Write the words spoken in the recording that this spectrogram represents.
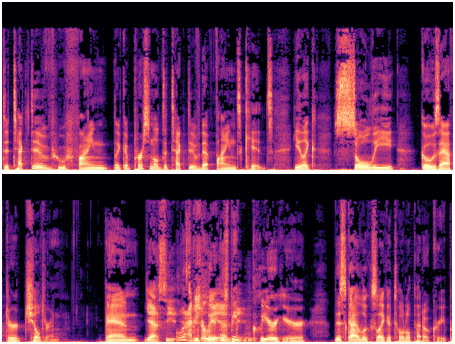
detective who find like a personal detective that finds kids. He like solely goes after children. And Yes, he let's actually be clear, let's be and clear here. This guy looks like a total pedo creep.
